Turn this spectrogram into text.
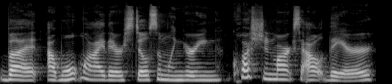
but I won't lie, there are still some lingering question marks out there,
